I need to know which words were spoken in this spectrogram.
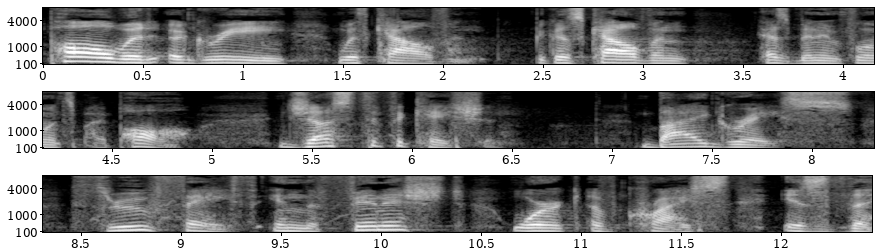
Paul would agree with Calvin because Calvin has been influenced by Paul. Justification by grace through faith in the finished work of Christ is the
